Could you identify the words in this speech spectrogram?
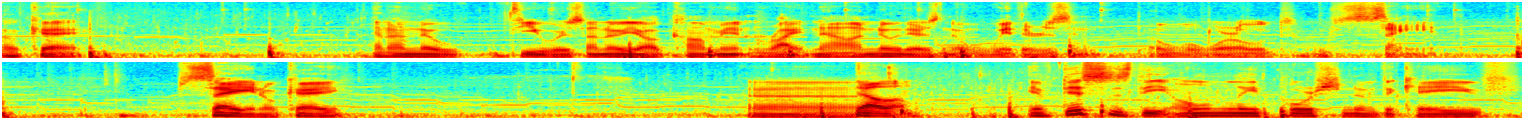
Okay. And I know viewers, I know y'all commenting right now. I know there's no withers in overworld. I'm just saying. saying, okay? Uh Tell them. if this is the only portion of the cave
